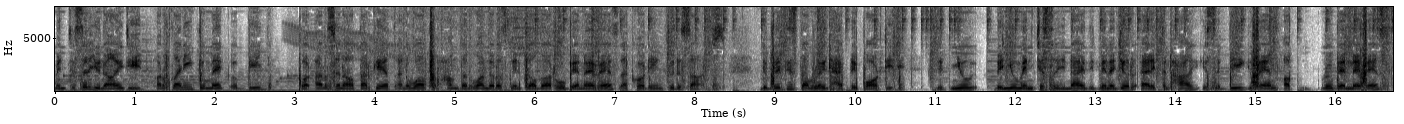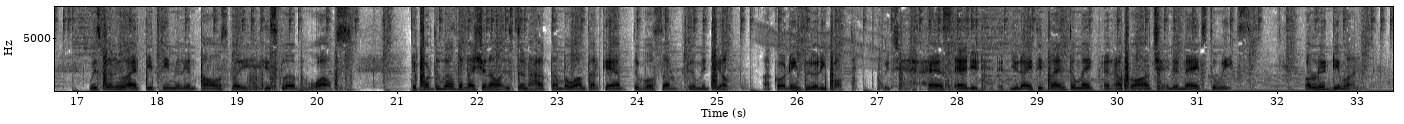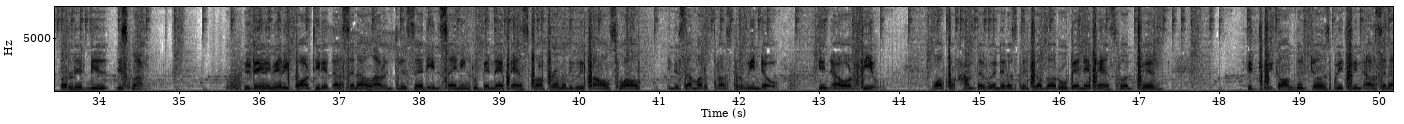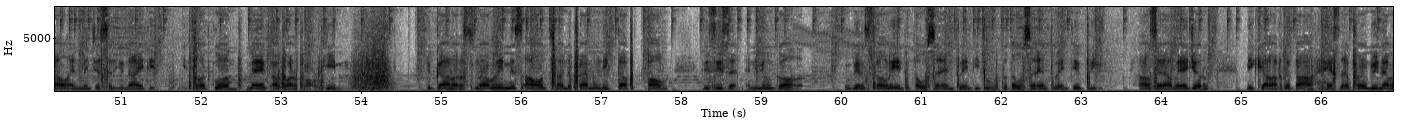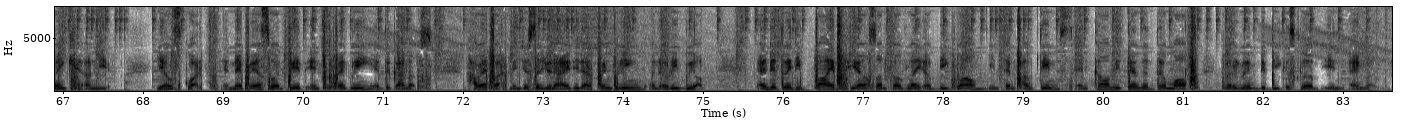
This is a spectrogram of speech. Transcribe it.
Manchester United are planning to make a bid for Arsenal target and Wolverhampton Wanderers midfielder Ruben Neves, according to the Suns. The British tabloid have reported that new, the new Manchester United manager Erik ten Hag is a big fan of Ruben Neves, which value at 50 million pounds by his club Wolves. The Portugal international is Ten Hag number one target to bolster the midfield, according to the report which has added that United plan to make an approach in the next two weeks. Earlier demand, earlier this month, the Daily Mail reported that Arsenal are interested in signing Ruben Neves from Premier League pounds while in the summer transfer window. In our view, Wolverhampton Wanderers midfielder Ruben Neves would find it difficult to choice between Arsenal and Manchester United. If both clubs make a offer for him. The Gunners narrowly missed out on the Premier League top four this season and will go again strongly in 2022-2023. Arsenal manager Mikel Arteta has a very dynamic and young squad, and Neves would fit in perfectly at the Gunners. However, Manchester United are venturing on a rebuild, and the 25-year-old can play a big role in 10 teams and can be tempted to move to the biggest club in England.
